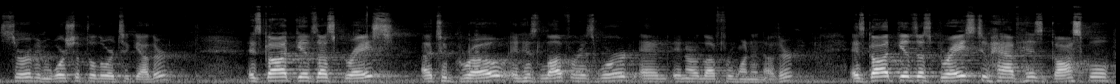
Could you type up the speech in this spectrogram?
serve and worship the Lord together, as God gives us grace uh, to grow in His love for His Word and in our love for one another, as God gives us grace to have His gospel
